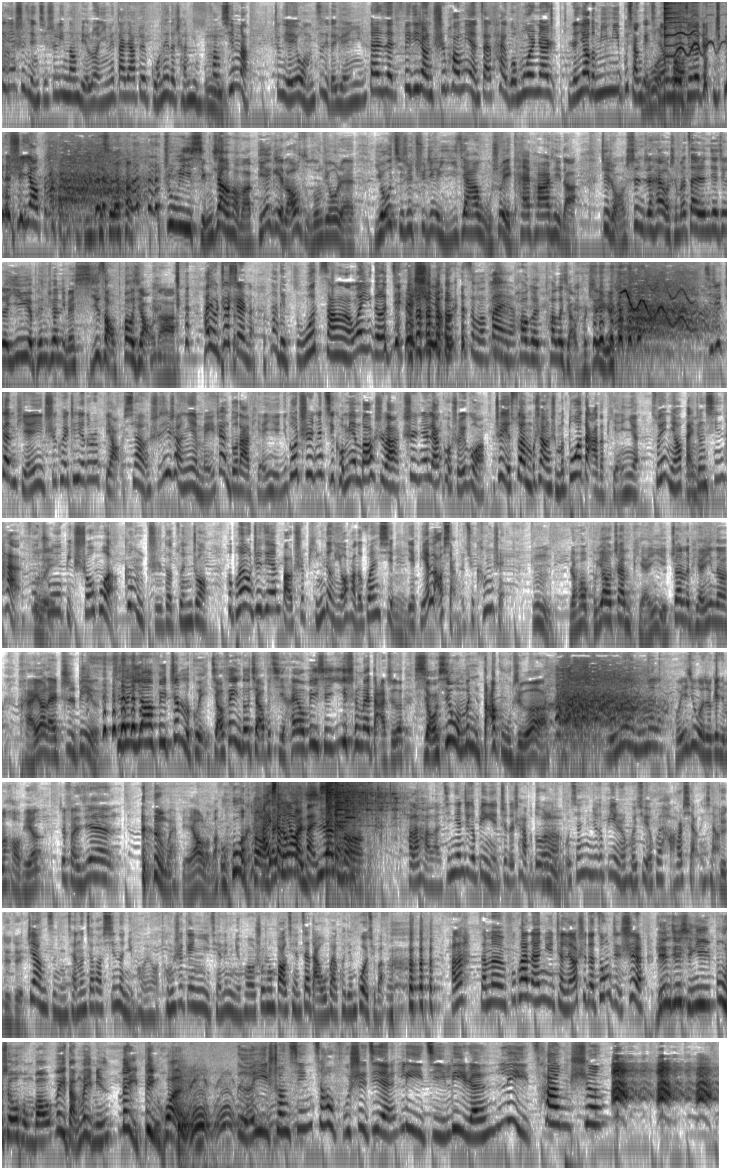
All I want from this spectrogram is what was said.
但这件事情其实另当别论，因为大家对国内的产品不放心嘛，这个也有我们自己的原因。但是在飞机上吃泡面，在泰国摸人家人要的咪咪不想给钱，我我觉得这真的是要不得。你说，注意形象好吗？别给老祖宗丢人，尤其是去这个宜家午睡开 party 的这种，甚至还有什么在人家这个音乐喷泉里面洗澡泡脚的，还有这事儿呢，那得多脏啊！万一得了痫韧湿疣可怎么办呀？泡个泡个脚不至于。其实占便宜、吃亏这些都是表象，实际上你也没占多大便宜，你多吃人家几口面包是吧？吃人家两口水果，这也算不上什么多大的便宜。所以你要摆正心态，付出比收获更值得尊重。和朋友之间保持平等友好的关系，也别老想着去坑谁。嗯，然后不要占便宜，占了便宜呢还要来治病。现在医药费这么贵，缴费你都缴不起，还要威胁医生来打折，小心我们你打骨折。明白了，明白了，回去我就给你们好评。这返现 我还别要了吧。我靠，还想要返现现呢？好了好了，今天这个病也治的差不多了，嗯我相信这个病人回去也会好好想一想。对对对，这样子你才能交到新的女朋友，同时给你以前那个女朋友说声抱歉，再打五百块钱过去吧。好了，咱们浮夸男女诊疗室的宗旨是廉洁行医，不收红包，为党为民为病患。德艺双馨，造福世界，利己利人，利苍生。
